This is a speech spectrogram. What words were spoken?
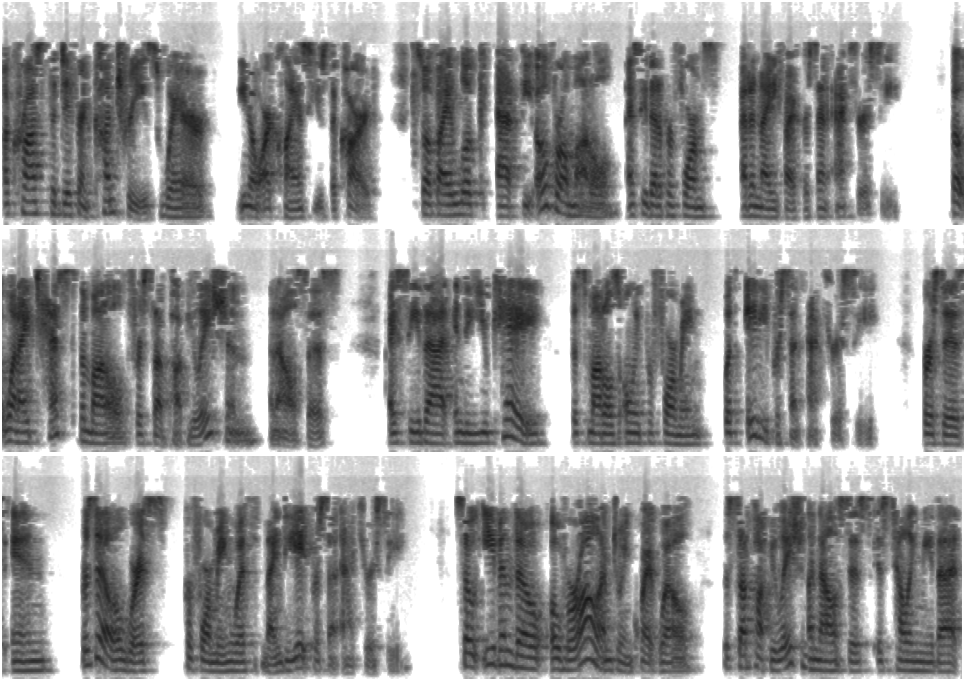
across the different countries where, you know, our clients use the card. So if I look at the overall model, I see that it performs at a 95% accuracy. But when I test the model for subpopulation analysis, I see that in the UK, this model is only performing with 80% accuracy versus in Brazil, where it's performing with 98% accuracy. So even though overall I'm doing quite well, the subpopulation analysis is telling me that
